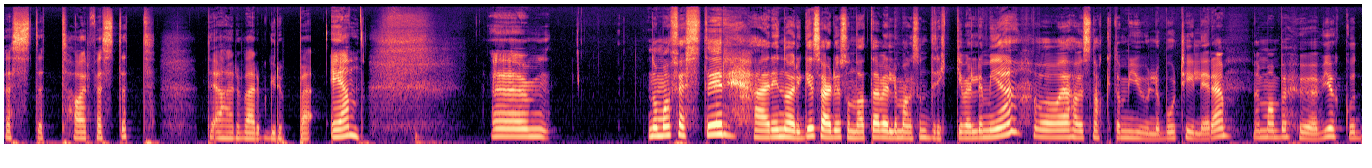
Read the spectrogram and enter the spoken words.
festet, har festet. Det er verbgruppe én. Um, når man fester her i Norge, så er det jo sånn at det er veldig mange som drikker veldig mye. Og jeg har jo snakket om julebord tidligere, men man behøver jo ikke å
